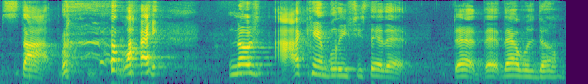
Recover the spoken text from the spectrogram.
Stop. like, no, I can't believe she said that. That that that was dumb.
